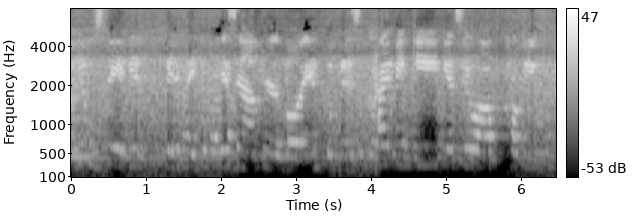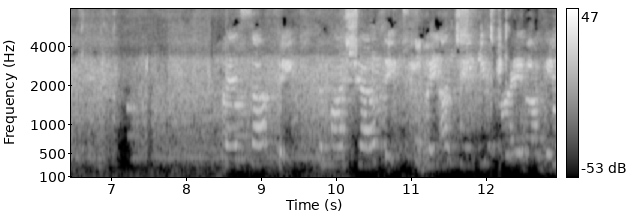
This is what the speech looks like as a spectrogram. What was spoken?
अरे यू उसने भी मेरे भाई के पास कैसे हैं आप हेल बॉय तो मैंने सबको हाय पिंकी कैसे हो आप हाउ यू तमाशा फेक भाई अच्छे आएगा गेम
